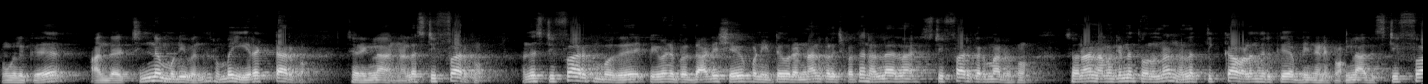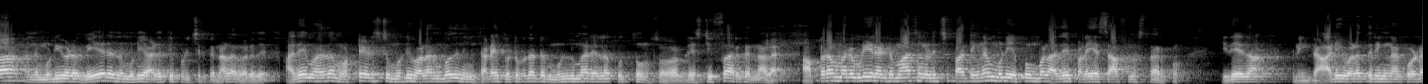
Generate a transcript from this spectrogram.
உங்களுக்கு அந்த சின்ன முடி வந்து ரொம்ப இரெக்டாக இருக்கும். சரிங்களா? நல்லா ஸ்டிஃபாக இருக்கும். அந்த ஸ்டிஃபாக இருக்கும்போது இப்போ இவன் இப்போ தாடி ஷேவ் பண்ணிவிட்டு ஒரு ரெண்டு நாள் கழிச்சு பார்த்தா நல்லா எல்லாம் ஸ்டிஃபாக இருக்கிற மாதிரி இருக்கும். ஸோ அதனால் நமக்கு என்ன தோணுன்னா நல்லா திக்காக வளர்ந்துருக்கு அப்படின்னு நினைப்போம். இல்லைங்களா? அது ஸ்டிஃபாக அந்த முடியோட வேறு அந்த முடியை அழுத்தி பிடிச்சிருக்கனால வருது. அதே மாதிரி தான் மொட்டை அடிச்சுட்டு முடி வளரும்போது நீங்கள் தடையை தொட்டு பார்த்தாட்டு முள் மாதிரி எல்லாம் குத்தும். ஸோ அப்படியே ஸ்டிஃபாக இருக்கிறதுனால. அப்புறம் மறுபடியும் ரெண்டு மாதம் கழிச்சு பார்த்தீங்கன்னா முடி எப்பவும் போல் அதே பழைய சாஃப்ட்னஸ் தான் இருக்கும். இதே தான் நீங்கள் தாடி வளர்த்துறீங்கன்னா கூட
